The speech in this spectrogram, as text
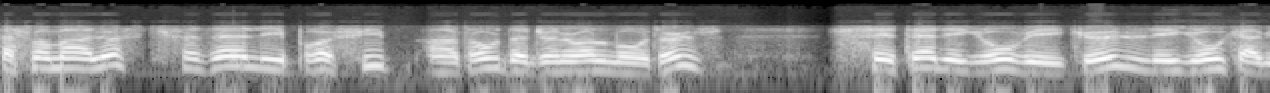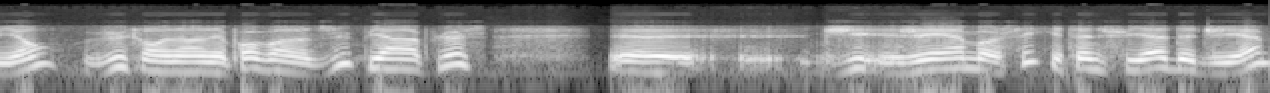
À ce moment-là, ce qui faisait les profits, entre autres, de General Motors, c'était les gros véhicules, les gros camions, vu qu'on n'en a pas vendu. Puis en plus, euh, GM aussi, qui était une filiale de GM,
